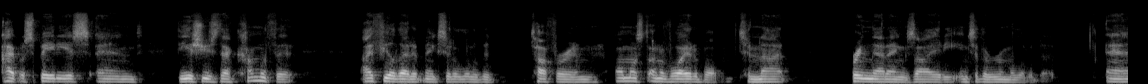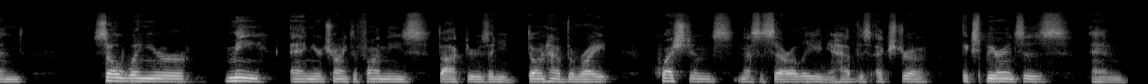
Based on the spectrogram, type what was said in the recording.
hypospadias and the issues that come with it, I feel that it makes it a little bit tougher and almost unavoidable to not bring that anxiety into the room a little bit. And so when you're me and you're trying to find these doctors and you don't have the right questions necessarily and you have this extra experiences and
